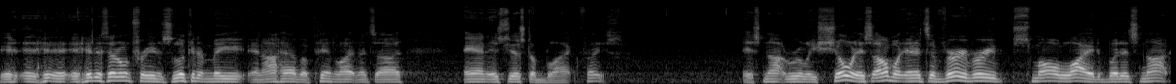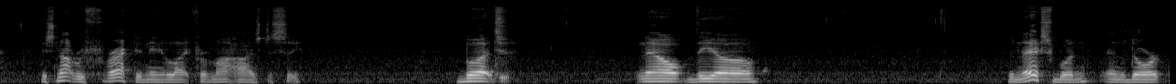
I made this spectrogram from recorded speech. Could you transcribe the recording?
It, it, hit, it hit its head on a tree and it's looking at me, and I have a pin light in its eye, and it's just a black face. It's not really showing. It's almost, and it's a very, very small light, but it's not, it's not refracting any light for my eyes to see. But now the uh, the next one in the dark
